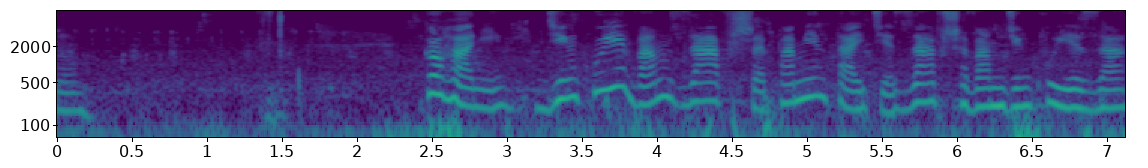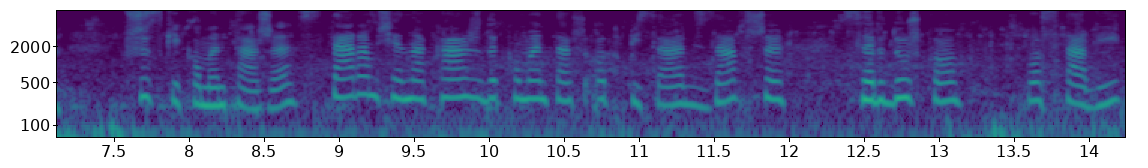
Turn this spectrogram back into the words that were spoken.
no. Kochani, dziękuję Wam zawsze. Pamiętajcie, zawsze Wam dziękuję za wszystkie komentarze. Staram się na każdy komentarz odpisać, zawsze serduszko postawić.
